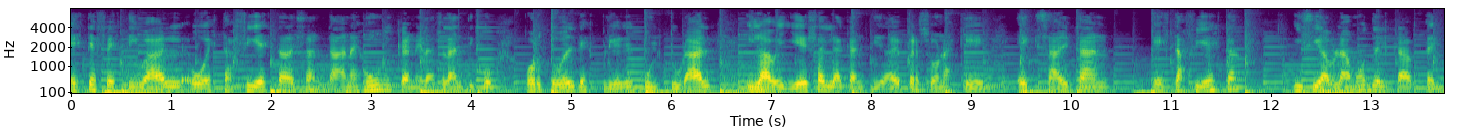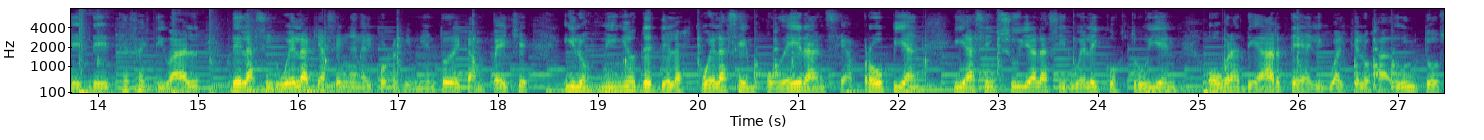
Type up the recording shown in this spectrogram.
este festival o esta fiesta de Santa Ana es única en el Atlántico por todo el despliegue cultural y la belleza y la cantidad de personas que exaltan esta fiesta. Y si hablamos del, de, este festival de la ciruela que hacen en el corregimiento de Campeche y los niños desde la escuela se empoderan, se apropian y hacen suya la ciruela y construyen obras de arte, al igual que los adultos,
